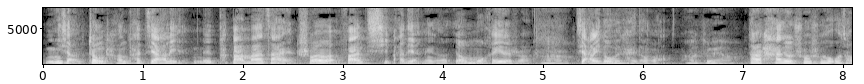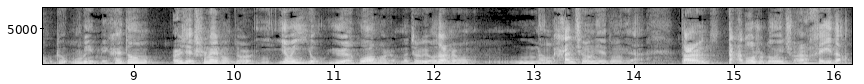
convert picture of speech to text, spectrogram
你想正常，他家里那他爸妈在吃完晚饭七八点那个要摸黑的时候，家里都会开灯了啊。对啊，但是他就说说，我操，这屋里没开灯，而且是那种就是因为有月光或什么的，就是有点那种能看清一些东西，但是大多数东西全是黑的，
